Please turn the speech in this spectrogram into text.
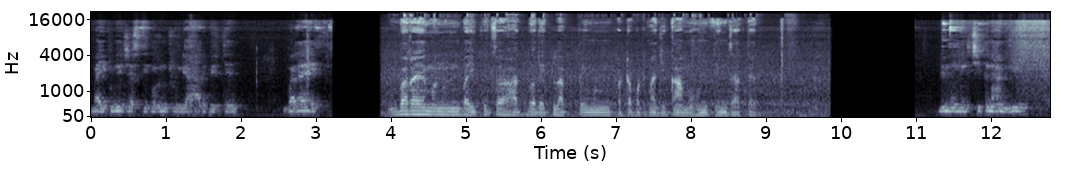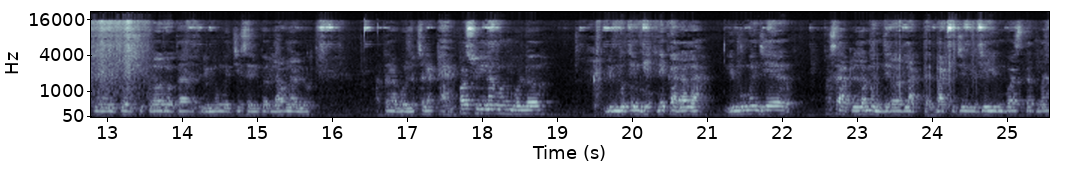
बायकोने जास्ती करून ठेवली हार बिरते बरं आहे. बरं आहे म्हणून बायकोचा हात बरेक लागतोय म्हणून पटापट माझी काम होऊन ते जातात. लिंबू मिरची पण आणली. त्यानंतर शुक्रवार होता लिंबू मिरची सर्वीकर लावून आलो. आता बोललो चला टाइमपास होईना म्हणून बोललो. लिंबू ते घेतले करायला. लिंबू म्हणजे कसं आपल्याला मंदिरावर लागतात. बाकीचे जे लिंबू असतात ना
